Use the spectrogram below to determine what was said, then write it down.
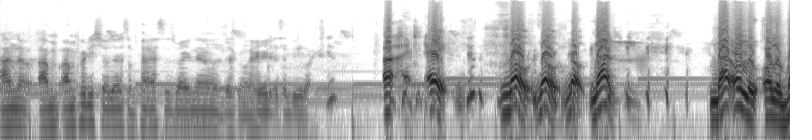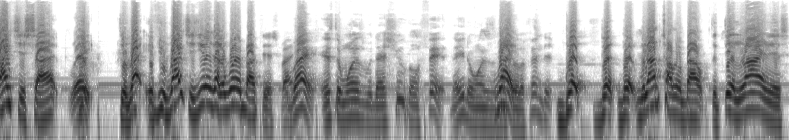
I know. I'm I'm pretty sure there's some pastors right now that's gonna hear this and be like, uh, hey, no, no, no, not not on the on the righteous side, right? The right, if you're righteous, you don't got to worry about this, right? Right. It's the ones with that shoe gonna fit. They the ones that's right. feel offended. But but but what I'm talking about, the thin line is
